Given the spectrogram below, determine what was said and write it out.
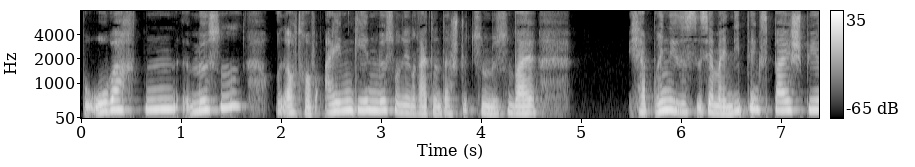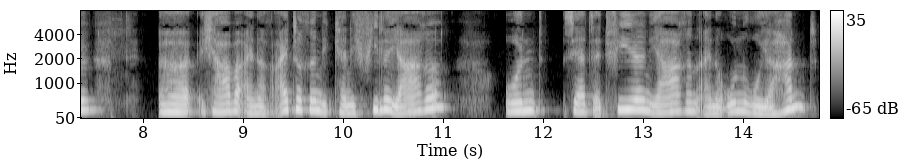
beobachten müssen und auch darauf eingehen müssen und den Reiter unterstützen müssen, weil ich habe, bringe dieses, das ist ja mein Lieblingsbeispiel. Äh, ich habe eine Reiterin, die kenne ich viele Jahre und sie hat seit vielen Jahren eine unruhige Hand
